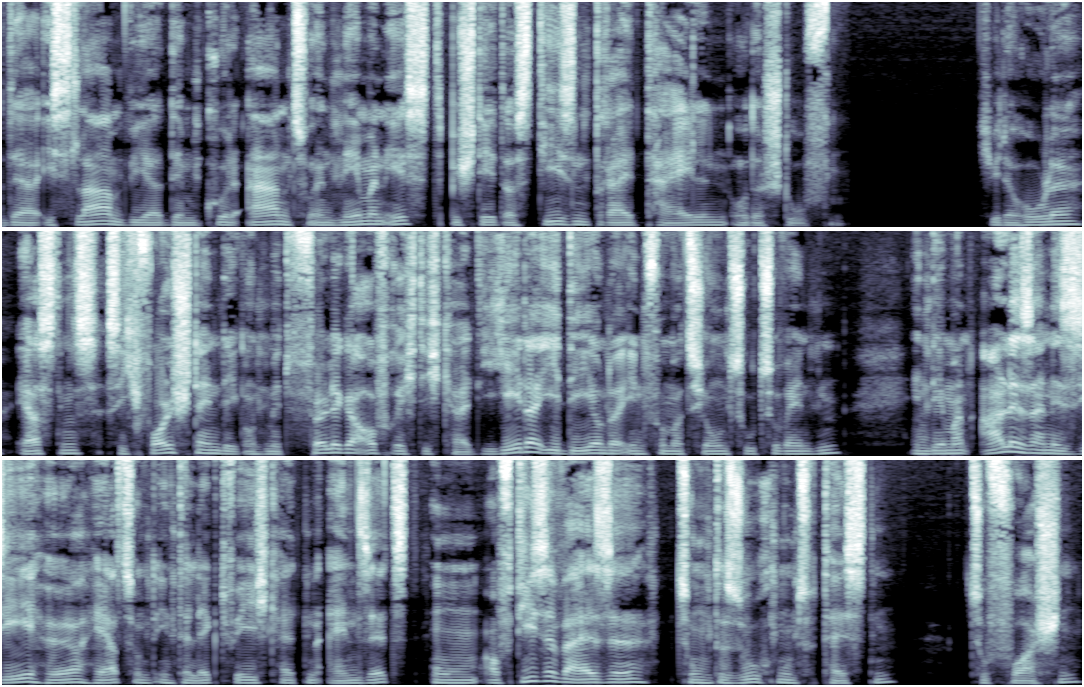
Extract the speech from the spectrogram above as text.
der Islam, wie er dem Koran zu entnehmen ist, besteht aus diesen drei Teilen oder Stufen. Ich wiederhole, erstens, sich vollständig und mit völliger Aufrichtigkeit jeder Idee oder Information zuzuwenden, indem man alle seine Seh-, Hör-, Herz- und Intellektfähigkeiten einsetzt, um auf diese Weise zu untersuchen und zu testen, zu forschen.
